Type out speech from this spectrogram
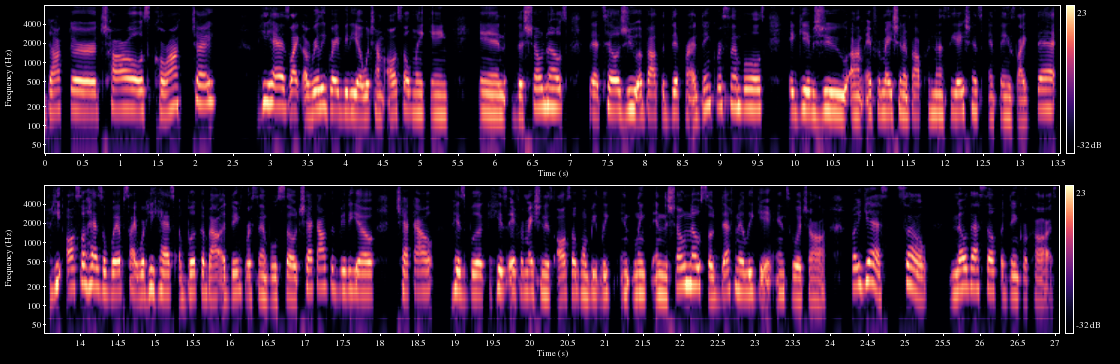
Dr. Charles Korankye. He has like a really great video, which I'm also linking in the show notes, that tells you about the different Adinkra symbols. It gives you um, information about pronunciations and things like that. He also has a website where he has a book about Adinkra symbols. So check out the video, check out his book. His information is also going to be linked in, linked in the show notes. So definitely get into it, y'all. But yes, so know thyself Adinkra cards.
